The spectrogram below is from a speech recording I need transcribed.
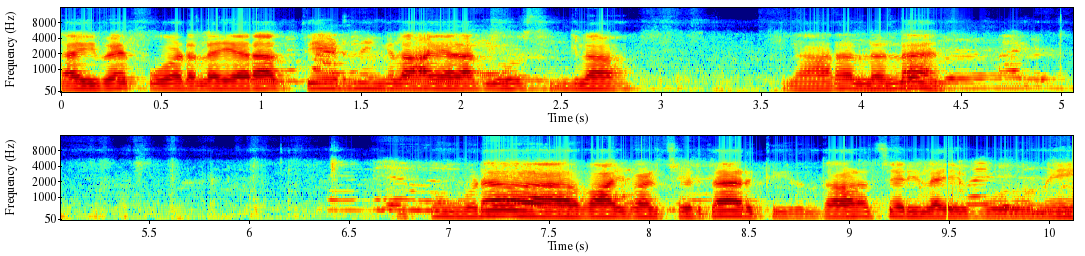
லைவே போடலை. யாராவது தேடுனீங்களா? யாராவது யோசிங்களா யாரும் இல்லைல்ல. இப்போ கூட வாய் வளைச்சிட்டு தான் இருக்குது இருந்தாலும் சரி லைவ் போடுவோமே.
